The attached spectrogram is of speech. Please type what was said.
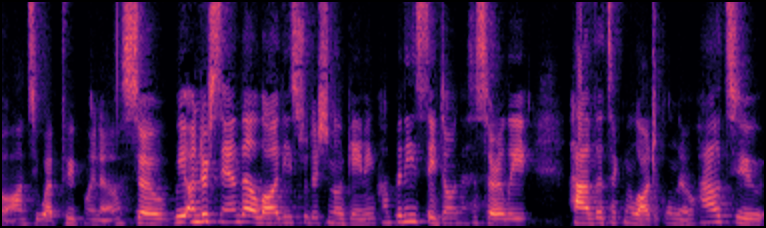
onto Web 3.0. So we understand that a lot of these traditional gaming companies they don't necessarily have the technological know-how to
